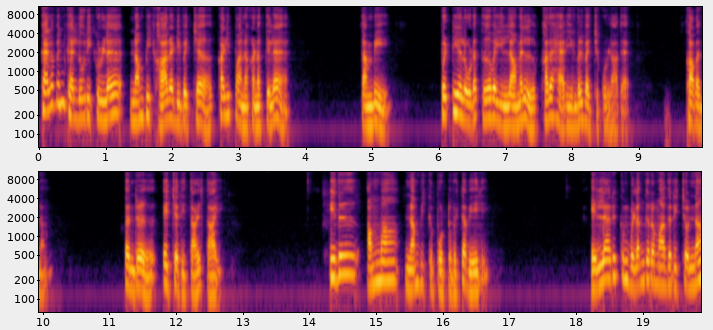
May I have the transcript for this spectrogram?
கலவன் கல்லூரிக்குள்ள நம்பி காலடி வச்ச களிப்பான கணத்தில் தம்பி பெட்டியலோட தேவையில்லாமல் கதஹாரியங்கள் வச்சுக்கொள்ளாத. கவனம். என்று எச்சரித்தாள் தாய். இது அம்மா நம்பிக்கு போட்டுவிட்ட வேலி. எல்லாருக்கும் விளங்குற மாதிரி சொன்னா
